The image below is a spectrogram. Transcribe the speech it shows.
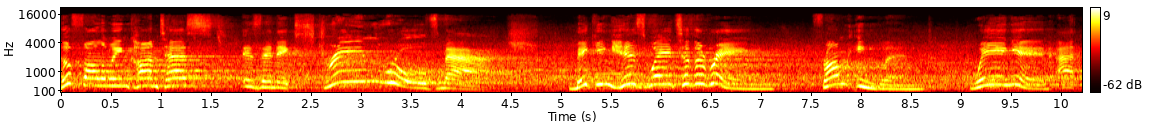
The following contest is an Extreme Rules match. Making his way to the ring from England, weighing in at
